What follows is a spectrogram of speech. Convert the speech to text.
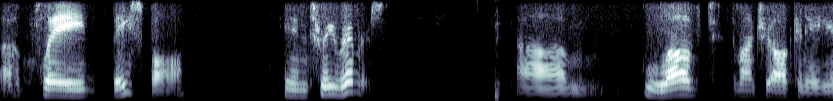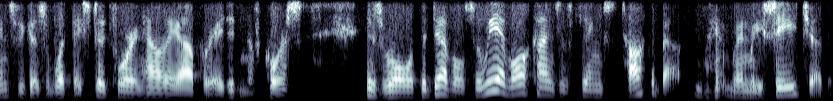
uh, played baseball in Three Rivers. Um, loved the Montreal Canadiens because of what they stood for and how they operated, and of course, his role with the Devils. So we have all kinds of things to talk about when we see each other.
